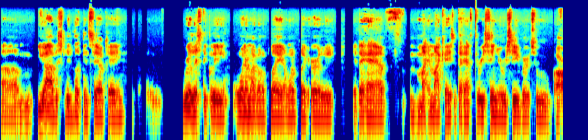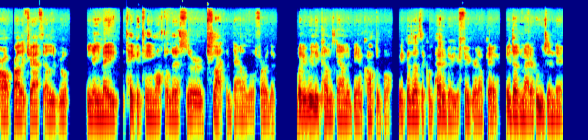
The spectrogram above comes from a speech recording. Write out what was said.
um, you obviously look and say, okay, realistically, when am I going to play? I want to play early. If they have my, in my case, if they have three senior receivers who are all probably draft eligible, you know, you may take a team off the list or slot them down a little further. But it really comes down to being comfortable because as a competitor, you're figuring, okay, it doesn't matter who's in there.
